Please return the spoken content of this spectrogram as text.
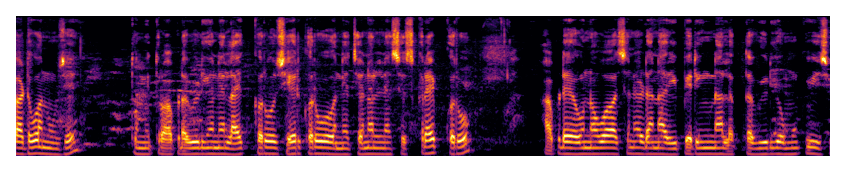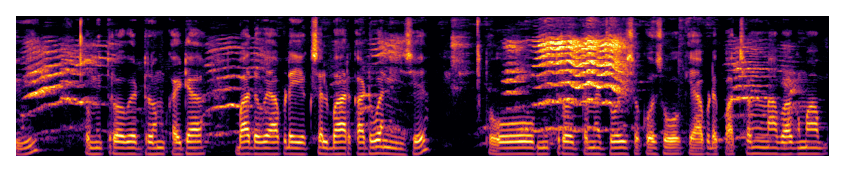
કાઢવાનું છે. તો મિત્રો આપણા વિડીયોને લાઇક કરો, શેર કરો અને ચેનલને સબસ્ક્રાઈબ કરો. આપણે અવનવા સનેડાના રિપેરિંગના લગતા વીડિયો મૂકવીશું. તો મિત્રો હવે ડ્રમ કાઢ્યા બાદ હવે આપણે એક્સેલ બહાર કાઢવાની છે. તો મિત્રો તમે જોઈ શકો છો કે આપણે પાછળના ભાગમાં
